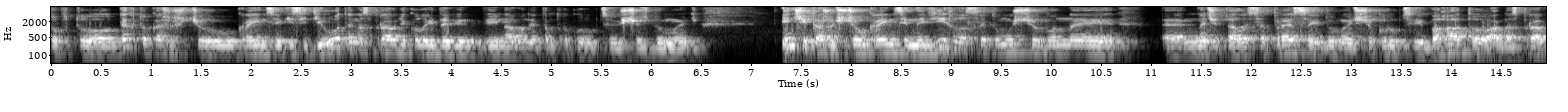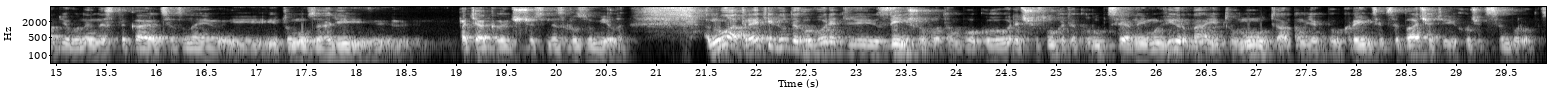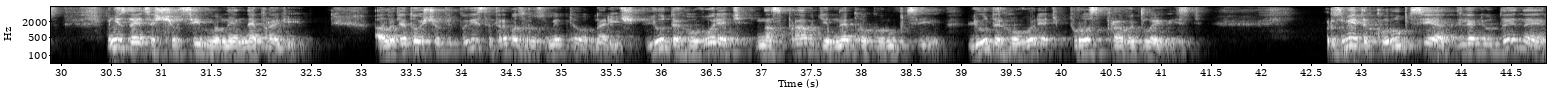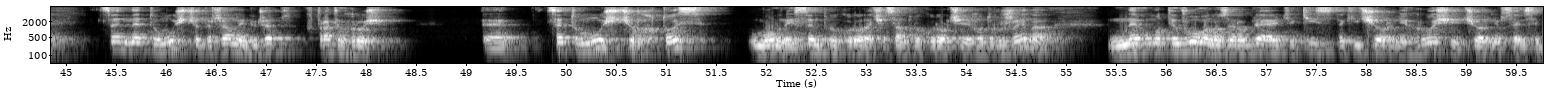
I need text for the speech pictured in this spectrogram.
Тобто, дехто каже, що українці якісь ідіоти, насправді, коли йде війна, вони там про корупцію щось думають. Інші кажуть, що українці невігласи, тому що вони е, начиталися преси і думають, що корупції багато, а насправді вони не стикаються з нею і, і тому взагалі е, потякають щось незрозуміле. Ну а треті люди говорять з іншого там боку, говорять, що слухайте, корупція неймовірна, і тому там якби українці це бачать і хочуть з цим боротися. Мені здається, що всі вони не праві. Але для того, щоб відповісти, треба зрозуміти одна річ: люди говорять насправді не про корупцію, люди говорять про справедливість. Розумієте, корупція для людини це не тому, що державний бюджет втратив гроші. Е, Це тому, що хтось, умовний син прокурора, чи сам прокурор, чи його дружина, невмотивовано заробляють якісь такі чорні гроші, чорні в сенсі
